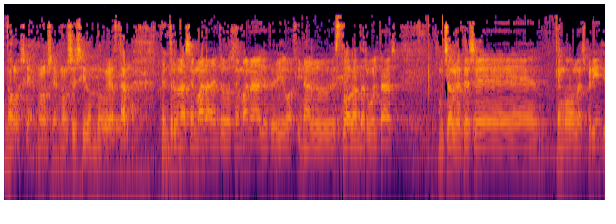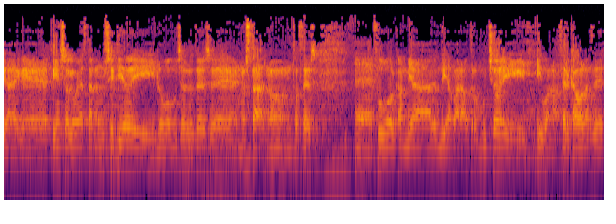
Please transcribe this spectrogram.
No lo sé, no lo sé. No sé si dónde voy a estar dentro de una semana, dentro de dos semanas. Ya te digo, al final esto da tantas vueltas. Muchas veces eh, tengo la experiencia de que pienso que voy a estar en un sitio y luego muchas veces eh, no estás, ¿no? Entonces, eh, fútbol cambia de un día para otro mucho y, y bueno, hacer cábalas de,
